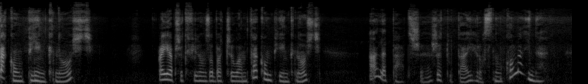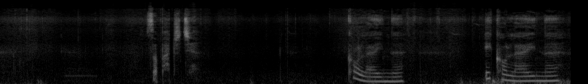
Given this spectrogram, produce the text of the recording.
taką piękność. A ja przed chwilą zobaczyłam taką piękność, ale patrzę, że tutaj rosną kolejne. Zobaczcie. Kolejny i kolejny.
